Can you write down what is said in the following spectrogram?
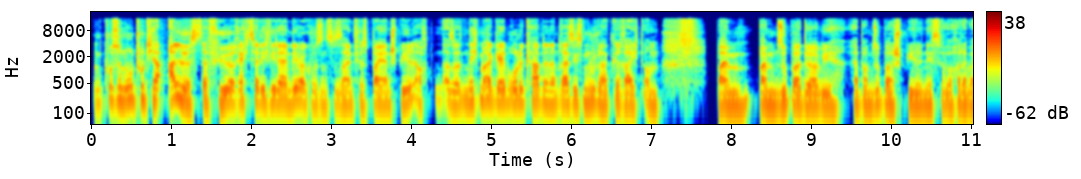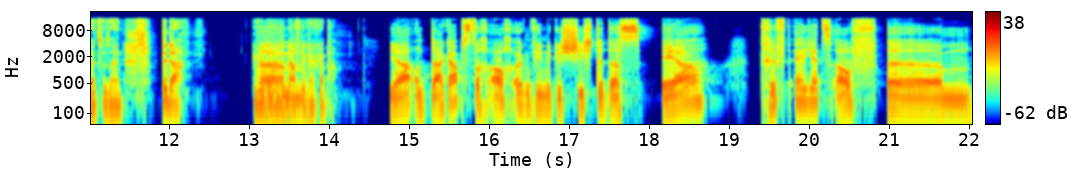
Und Kosunu tut ja alles dafür, rechtzeitig wieder in Leverkusen zu sein fürs Bayern-Spiel. Auch, also nicht mal gelb-rote Karte in der 30. Minute hat gereicht, um beim, beim Super Derby, äh, beim Superspiel nächste Woche dabei zu sein. Bitter. Gewinnt er halt den Ähm, Afrika Cup. Ja, und da gab es doch auch irgendwie eine Geschichte, dass er, trifft er jetzt auf ähm,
